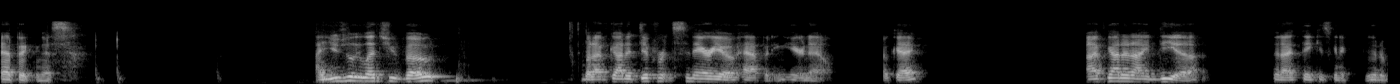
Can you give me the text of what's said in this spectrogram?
epicness. I usually let you vote, but I've got a different scenario happening here now, okay? I've got an idea that I think is gonna, gonna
